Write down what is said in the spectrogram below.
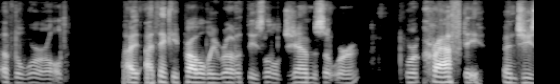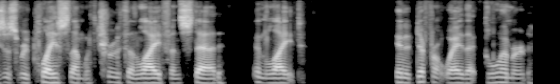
of the world. I, I think he probably wrote these little gems that were were crafty, and Jesus replaced them with truth and life instead, and light in a different way that glimmered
